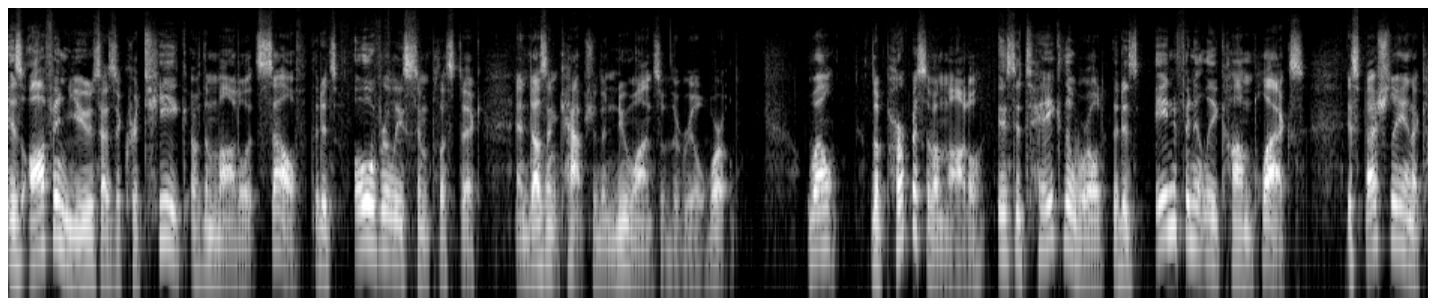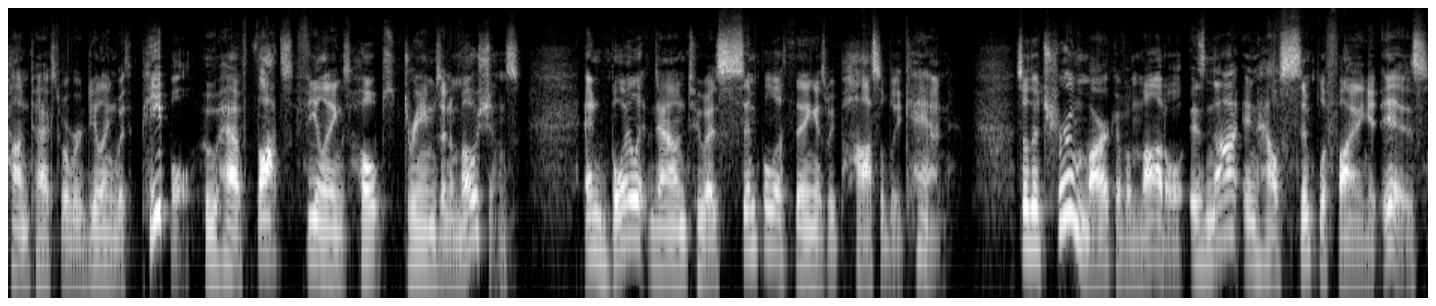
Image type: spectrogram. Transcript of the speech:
is often used as a critique of the model itself, that it's overly simplistic and doesn't capture the nuance of the real world. Well, the purpose of a model is to take the world that is infinitely complex, especially in a context where we're dealing with people who have thoughts, feelings, hopes, dreams, and emotions, and boil it down to as simple a thing as we possibly can. So the true mark of a model is not in how simplifying it is,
